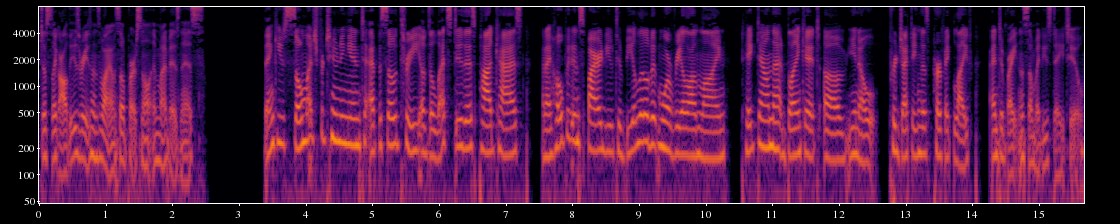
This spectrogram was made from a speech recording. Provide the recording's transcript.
just like all these reasons why I'm so personal in my business. Thank you so much for tuning in to episode three of the Let's Do This podcast. And I hope it inspired you to be a little bit more real online, take down that blanket of, you know, projecting this perfect life, and to brighten somebody's day too.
